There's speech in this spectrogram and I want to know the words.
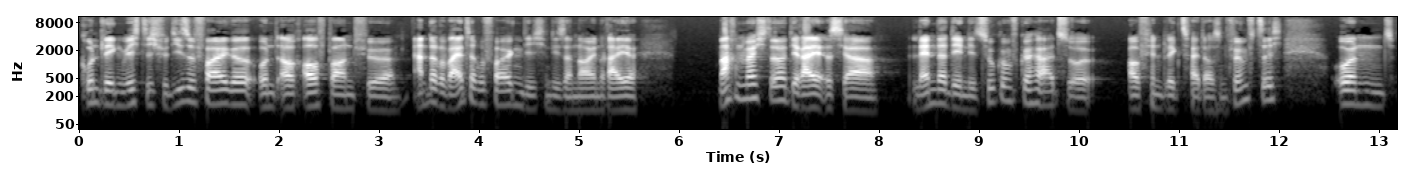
grundlegend wichtig für diese Folge und auch aufbauend für andere weitere Folgen, die ich in dieser neuen Reihe machen möchte. Die Reihe ist ja Länder, denen die Zukunft gehört, so auf Hinblick 2050. Und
